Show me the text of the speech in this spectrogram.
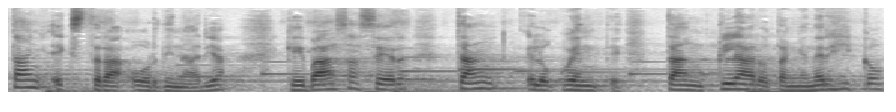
tan extraordinaria que vas a ser tan elocuente, tan claro, tan enérgico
